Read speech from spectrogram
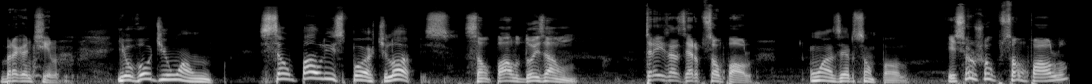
Bragantino. E eu vou de 1 a 1. São Paulo e Esporte. Lopes. São Paulo 2 a 1 3 a 0 pro São Paulo. 1 a 0 São Paulo. Esse é o jogo pro São Paulo.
